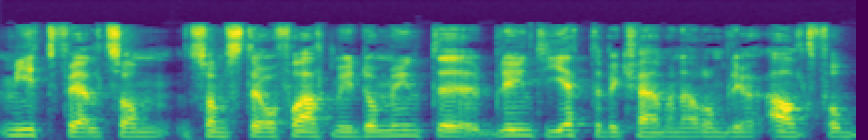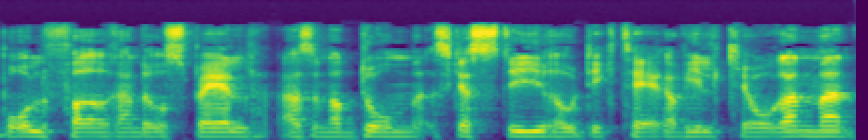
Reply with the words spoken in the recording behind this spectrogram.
mittfält som, som står för allt. Men de är inte, blir inte jättebekväma när de blir alltför bollförande och spel, alltså när de ska styra och diktera villkoren. Men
